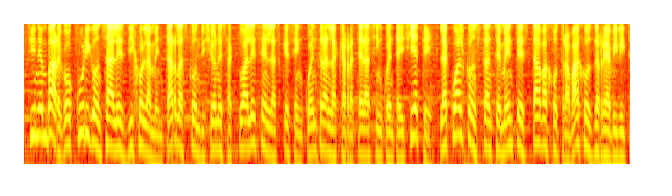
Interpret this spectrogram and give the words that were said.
Sin embargo, Curi González dijo lamentar las condiciones actuales en las que se encuentra la carretera 57, la cual constantemente está bajo trabajos de rehabilitación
